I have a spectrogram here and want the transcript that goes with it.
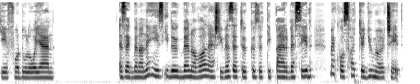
évfordulóján. Ezekben a nehéz időkben a vallási vezetők közötti párbeszéd meghozhatja gyümölcsét,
